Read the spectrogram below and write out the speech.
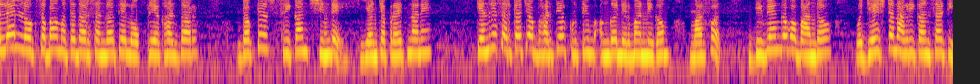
कल्याण लोकसभा मतदारसंघाचे लोकप्रिय खासदार डॉक्टर श्रीकांत शिंदे यांच्या प्रयत्नाने केंद्र सरकारच्या भारतीय कृत्रिम अंग निर्माण निगम मार्फत दिव्यांग व बांधव व ज्येष्ठ नागरिकांसाठी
